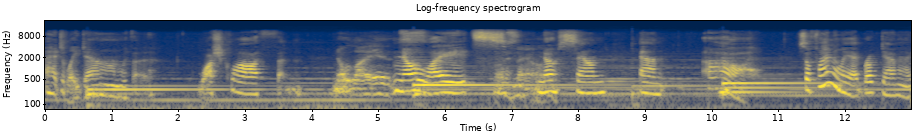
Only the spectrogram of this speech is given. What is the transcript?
I had to lay down with a washcloth and No lights. no lights, No sound. no sound, and oh, so finally I broke down and I,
